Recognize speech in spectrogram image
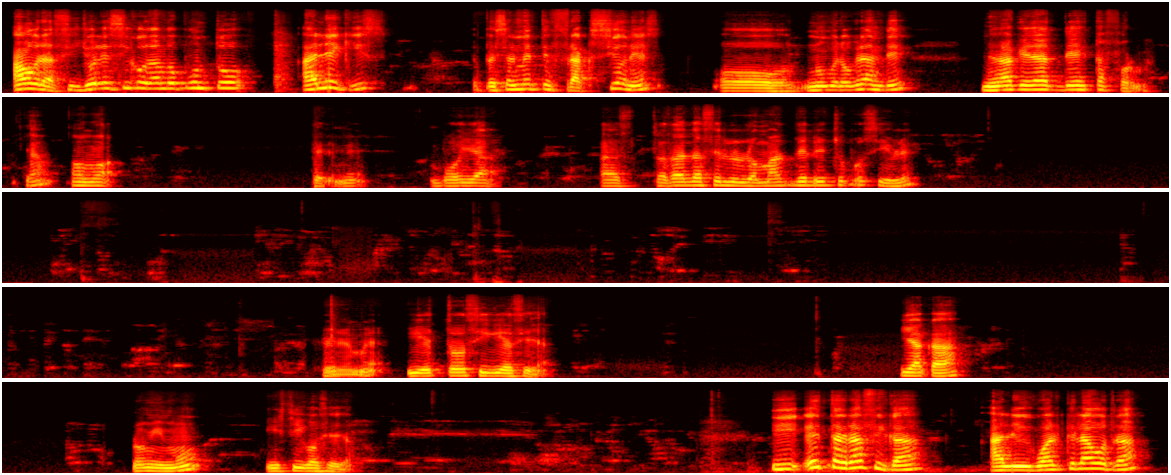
Ahora, si yo le sigo dando punto al X, especialmente fracciones o número grande, me va a quedar de esta forma. ¿ya? Vamos a... Espérenme. Voy a, tratar de hacerlo lo más derecho posible. Espérenme. Y esto sigue hacia allá y acá lo mismo y sigo hacia allá. Y esta gráfica, al igual que la otra,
